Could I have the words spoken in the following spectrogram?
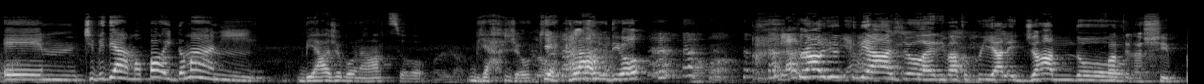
E ci vediamo poi domani. Biagio Bonazzo. Biagio? Chi è Claudio? Claudio Di Biagio è arrivato qui aleggiando. Fate la ship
